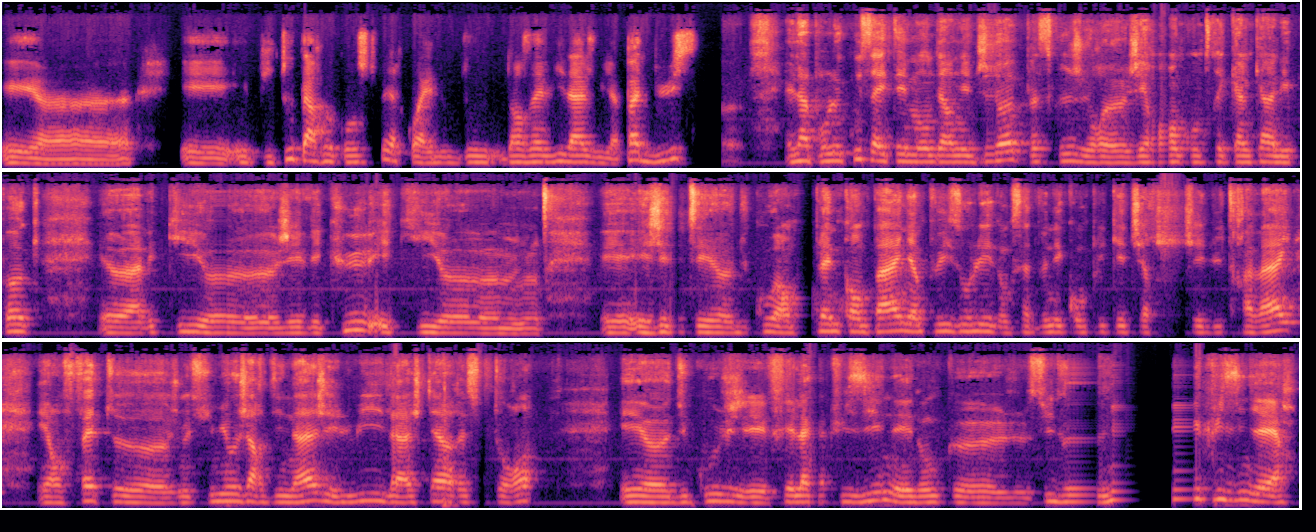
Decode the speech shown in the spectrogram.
et euh, et, et, puis tout à reconstruire quoi. Et dans un village où il n'y a pas de bus. Et là pour le coup ça a été mon dernier job parce que j'ai rencontré quelqu'un à l'époque euh, avec qui euh, j'ai vécu et qui euh, et, j'étais euh, du coup en pleine campagne un peu isolée donc ça devenait compliqué de chercher du travail et en fait je me suis mis au jardinage et lui il a acheté un restaurant et du coup j'ai fait la cuisine et donc je suis devenue cuisinière.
